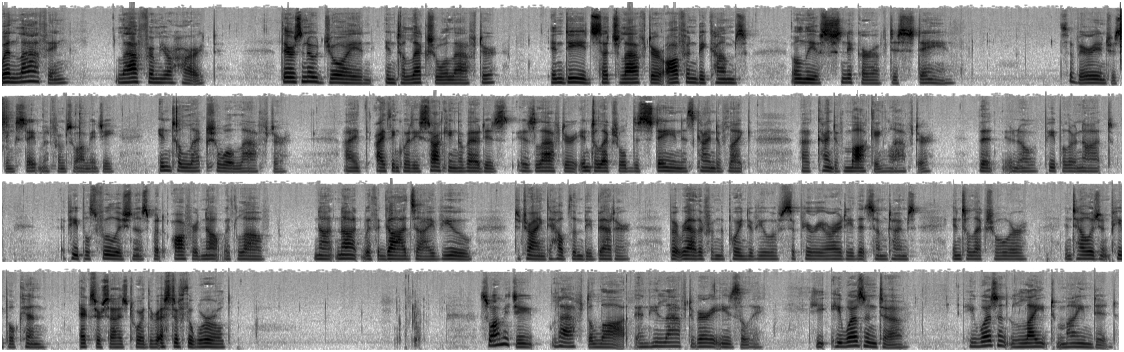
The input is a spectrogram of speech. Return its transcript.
When laughing, laugh from your heart. There is no joy in intellectual laughter. Indeed, such laughter often becomes only a snicker of disdain. It's a very interesting statement from Swamiji. Intellectual laughter. I, I think what he's talking about is, is laughter. Intellectual disdain is kind of like a kind of mocking laughter that, you know, people are not people's foolishness, but offered not with love, not, not with a God's eye view to trying to help them be better, but rather from the point of view of superiority that sometimes intellectual or intelligent people can exercise toward the rest of the world. Swamiji laughed a lot, and he laughed very easily. He, he wasn't uh, he wasn't light-minded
